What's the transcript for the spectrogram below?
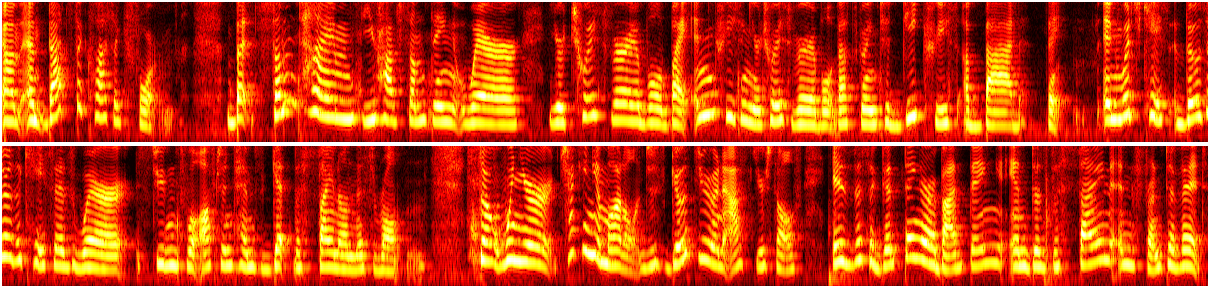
Um, and that's the classic form. But sometimes you have something where your choice variable, by increasing your choice variable, that's going to decrease a bad thing. In which case, those are the cases where students will oftentimes get the sign on this wrong. So when you're checking a model, just go through and ask yourself, is this a good thing or a bad thing? And does the sign in front of it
